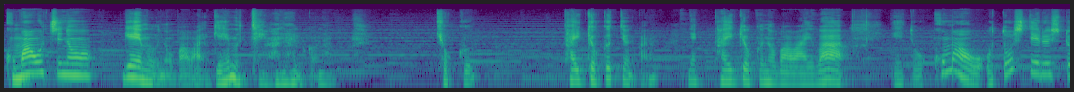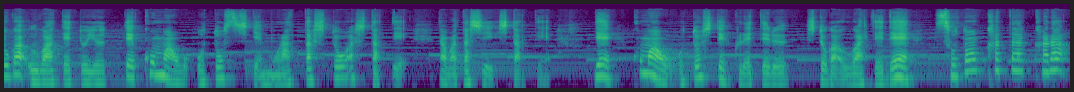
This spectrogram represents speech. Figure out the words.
駒落ちのゲームの場合、ゲームって言わないのかな？局？対局っていうのかな、ね、対局の場合は、えーと、駒を落としてる人が上手と言って駒を落としてもらった人は下手私下手。で駒を落としてくれてる人が上手でその方から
